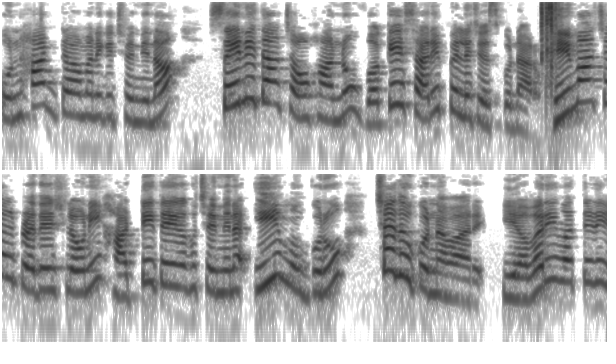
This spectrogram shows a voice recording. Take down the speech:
కున్హాట్ గ్రామానికి చెందిన సేనితా చౌహాన్ను ఒకేసారి పెళ్ళి చేసుకున్నారు. హిమాచల్ ప్రదేశ్లోని హట్టి తెగకు చెందిన ఈ ముగ్గురు చదువుకున్నవారే. ఎవరి ఒత్తిడి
